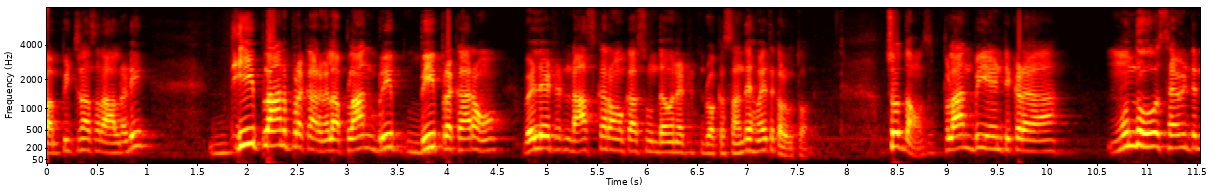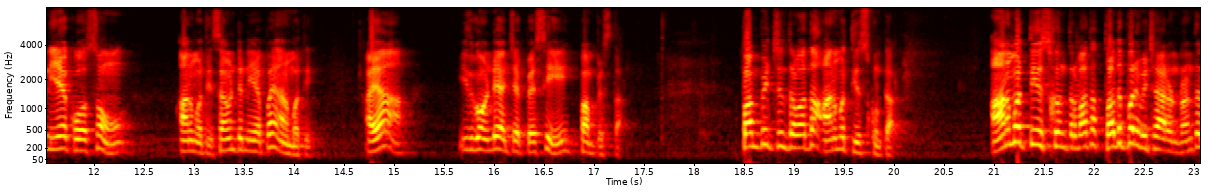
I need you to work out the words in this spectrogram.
పంపించినా సరే ఆల్రెడీ ఈ ప్లాన్ ప్రకారం ఇలా ప్లాన్ బి బి ప్రకారం వెళ్ళేటటువంటి ఆస్కారం అవకాశం ఉందా అనేటటువంటి ఒక సందేహం అయితే కలుగుతోంది. చూద్దాం ప్లాన్ బి ఏంటి ఇక్కడ? ముందు సెవెంటీన్ ఏ కోసం అనుమతి సెవెంటీన్ ఏ పై అనుమతి. అయా ఇదిగోండి అని చెప్పేసి పంపిస్తారు పంపించిన తర్వాత అనుమతి తీసుకుంటారు. అనుమతి తీసుకున్న తర్వాత తదుపరి విచారణ అంటే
